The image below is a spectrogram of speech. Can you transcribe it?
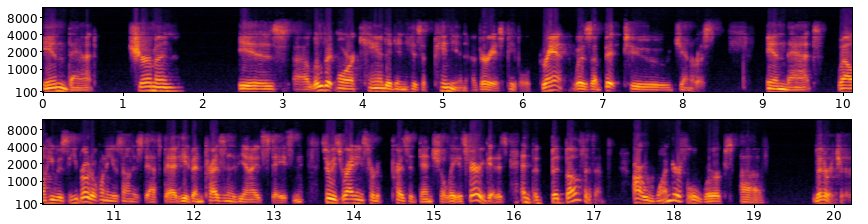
in that Sherman is a little bit more candid in his opinion of various people. Grant was a bit too generous in that, well, he was he wrote it when he was on his deathbed. He had been president of the United States, and so he's writing sort of presidentially. It's very good. It's, and but, but both of them are wonderful works of literature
